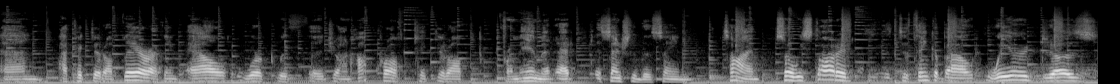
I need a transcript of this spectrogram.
And I picked it up there. I think Al worked with uh, John Hopcroft, picked it up from him at, at essentially the same time. So we started to think about where does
